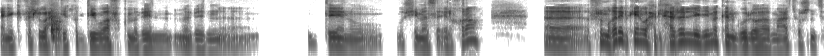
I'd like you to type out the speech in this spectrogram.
يعني كيفاش الواحد يقد يوافق ما بين ما بين الدين وشي مسائل أخرى. في المغرب كاين واحد الحاجة اللي ديما كنقولوها ما عرفت واش انت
